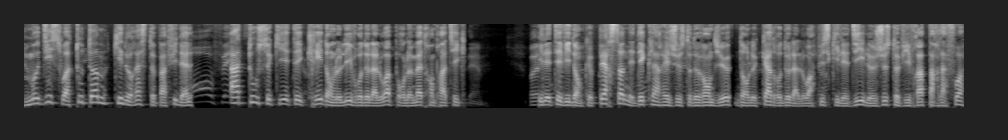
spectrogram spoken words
maudit soit tout homme qui ne reste pas fidèle à tout ce qui est écrit dans le livre de la loi pour le mettre en pratique. Il est évident que personne n'est déclaré juste devant Dieu dans le cadre de la loi, puisqu'il est dit le juste vivra par la foi.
